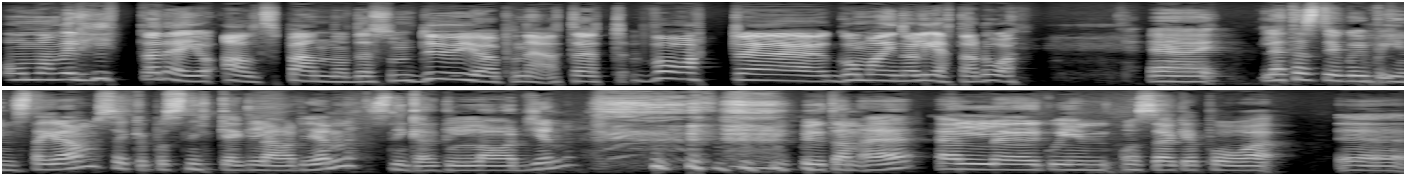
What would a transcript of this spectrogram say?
Om man vill hitta dig och allt spännande som du gör på nätet, vart eh, går man in och letar då? Eh, lättast är att gå in på Instagram, söka på snickargladien, snickargladien utan ä, eller gå in och söka på eh,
